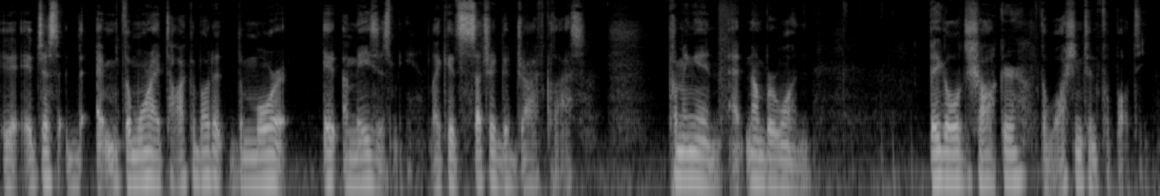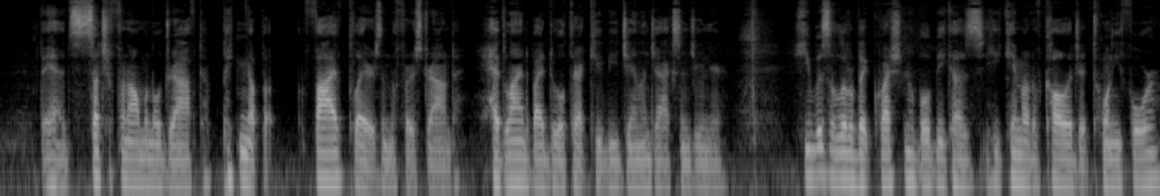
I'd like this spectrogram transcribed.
It, it just um, the more I talk about it, the more it amazes me. Like it's such a good draft class. Coming in at number one, big old shocker, the Washington football team. They had such a phenomenal draft, picking up uh, five players in the first round, headlined by dual threat QB Jalen Jackson Jr he was a little bit questionable because he came out of college at 24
